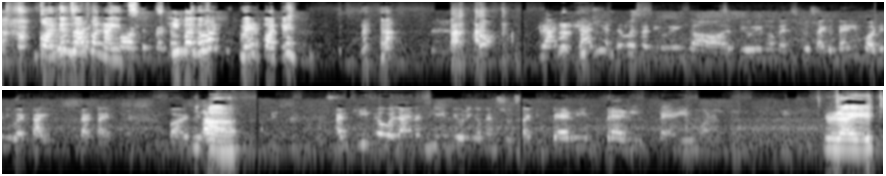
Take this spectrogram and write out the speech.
Cottons are for nights. Sleep alone, wear cotton. Granny, granny underwear are during uh, during a menstrual cycle. Very important you wear tight that time. But Yeah. and keep your vagina clean during a menstrual cycle. Very, very. right.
